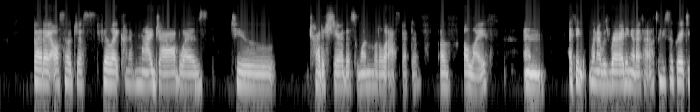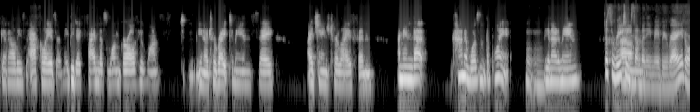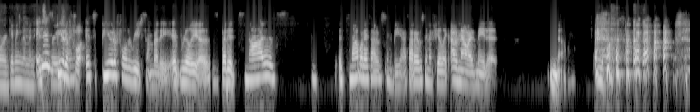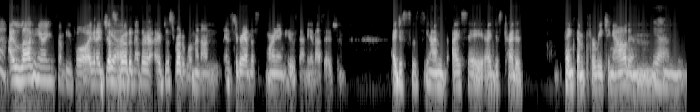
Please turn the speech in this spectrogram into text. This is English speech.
But I also just feel like kind of my job was to try to share this one little aspect of, of a life. And I think when I was writing it, I thought, oh, it's going to be so great to get all these accolades, or maybe to find this one girl who wants, to, you know, to write to me and say, I changed her life. And I mean, that kind of wasn't the point. Mm-mm. You know what I mean? Just reaching um, somebody, maybe, right? Or giving them an It is beautiful. It's beautiful to reach somebody. It really is. But it's not as, it's not what I thought it was going to be. I thought I was going to feel like, oh, now I've made it. No, I love hearing from people. I mean, I just yeah. wrote another, I just wrote a woman on Instagram this morning who sent me a message. And I just was, you know, I'm, I say, I just try to thank them for reaching out and, yeah. and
